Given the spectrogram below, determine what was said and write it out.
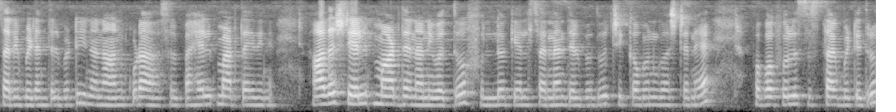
ಸರಿ ಬಿಡು ಅಂತೇಳ್ಬಿಟ್ಟು ಇನ್ನು ನಾನು ಕೂಡ ಸ್ವಲ್ಪ ಹೆಲ್ಪ್ ಮಾಡ್ತಾ ಇದ್ದೀನಿ. ಆದಷ್ಟು ಹೆಲ್ಪ್ ಮಾಡಿದೆ ನಾನು ಇವತ್ತು. ಫುಲ್ಲು ಕೆಲಸನೇ ಅಂತ ಹೇಳ್ಬೋದು. ಚಿಕ್ಕಮ್ಮನಿಗೂ ಅಷ್ಟೇ ಪಾಪ ಫುಲ್ ಸುಸ್ತಾಗಿಬಿಟ್ಟಿದ್ರು.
